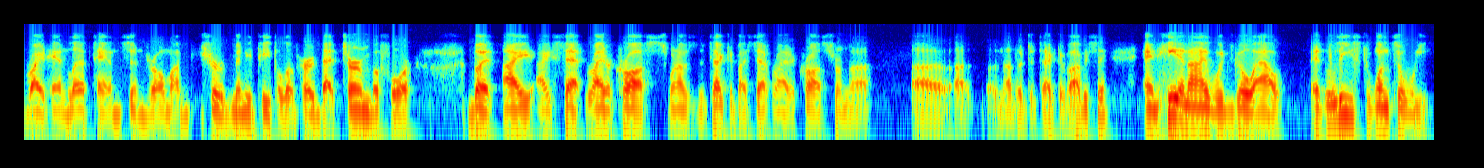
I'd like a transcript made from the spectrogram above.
right hand, left hand syndrome. I'm sure many people have heard that term before. But I, I sat right across, when I was a detective, I sat right across from a, uh, uh, another detective, obviously, and he and I would go out at least once a week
